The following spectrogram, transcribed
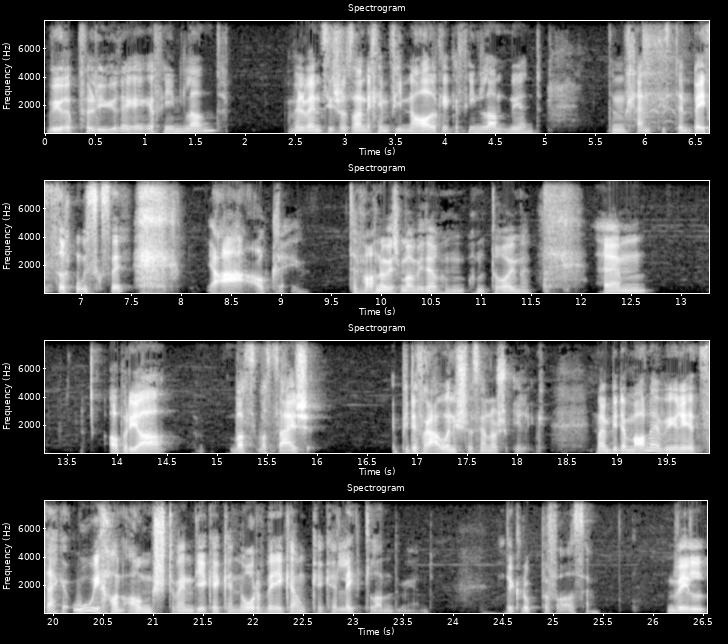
würden verlieren gegen Finnland. Weil wenn sie schlussendlich im Final gegen Finnland müssen, dann könnte es dann besser aussehen. Ja, okay. Der Manu ist mal wieder am, am Träumen. Ähm, aber ja, was, was sagst du, bei den Frauen ist das ja noch schwierig. Ich meine, bei den Männern würde ich jetzt sagen, uh, ich habe Angst, wenn die gegen Norwegen und gegen Lettland müssen. In der Gruppenphase. Weil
